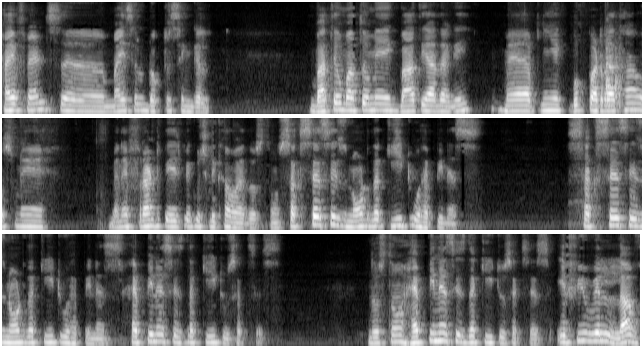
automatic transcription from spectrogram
Hi friends myself doctor Singhal बातों बातों में एक बात याद आ गई। मैं अपनी एक बुक पढ़ रहा था, उसमें मैंने फ्रंट पेज पे कुछ लिखा हुआ है दोस्तों। Success is not the key to happiness success is not the key to happiness happiness is the key to success दोस्तों happiness is the key to success if you will love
